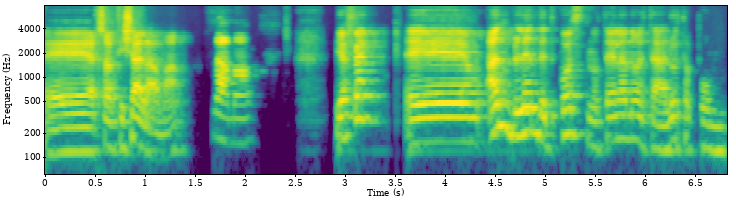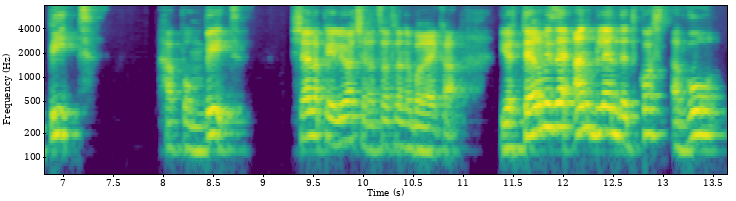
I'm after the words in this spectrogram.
Uh, עכשיו תשאל למה. למה? יפה. Uh, unblended cost נותן לנו את העלות הפומבית, הפומבית, של הפעילויות שרצות לנו ברקע. יותר מזה, unblended cost עבור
